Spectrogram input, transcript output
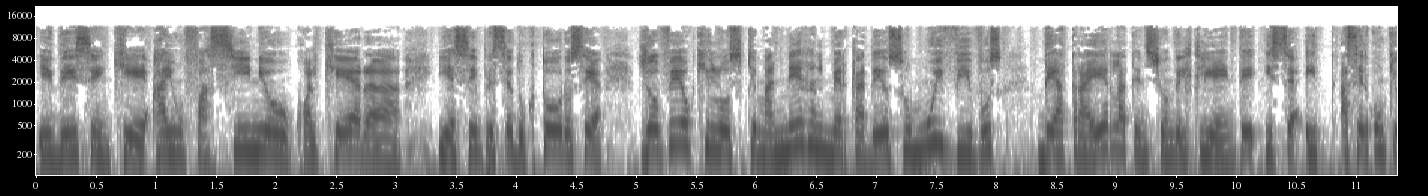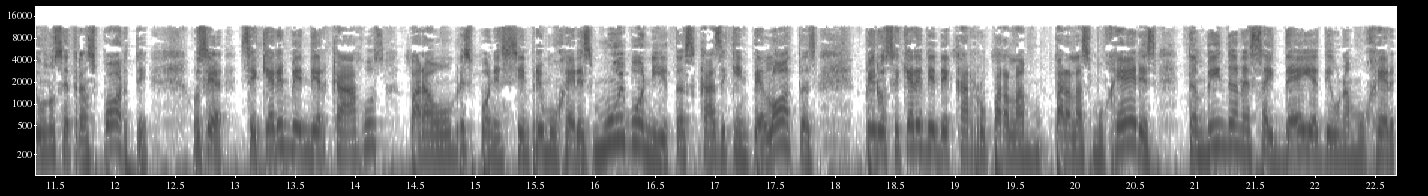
y dicen que hay un fascínio cualquiera y es siempre seductor. O sea, yo veo que los que manejan el mercadeo son muy vivos de atraer la atención del cliente y, se- y hacer con que uno se transporte. O sea, se quieren vender carros para hombres, ponen siempre mujeres muy bonitas, casi que en pelotas, pero se quieren vender carro para, la- para las mujeres, también dan esa idea de una mujer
